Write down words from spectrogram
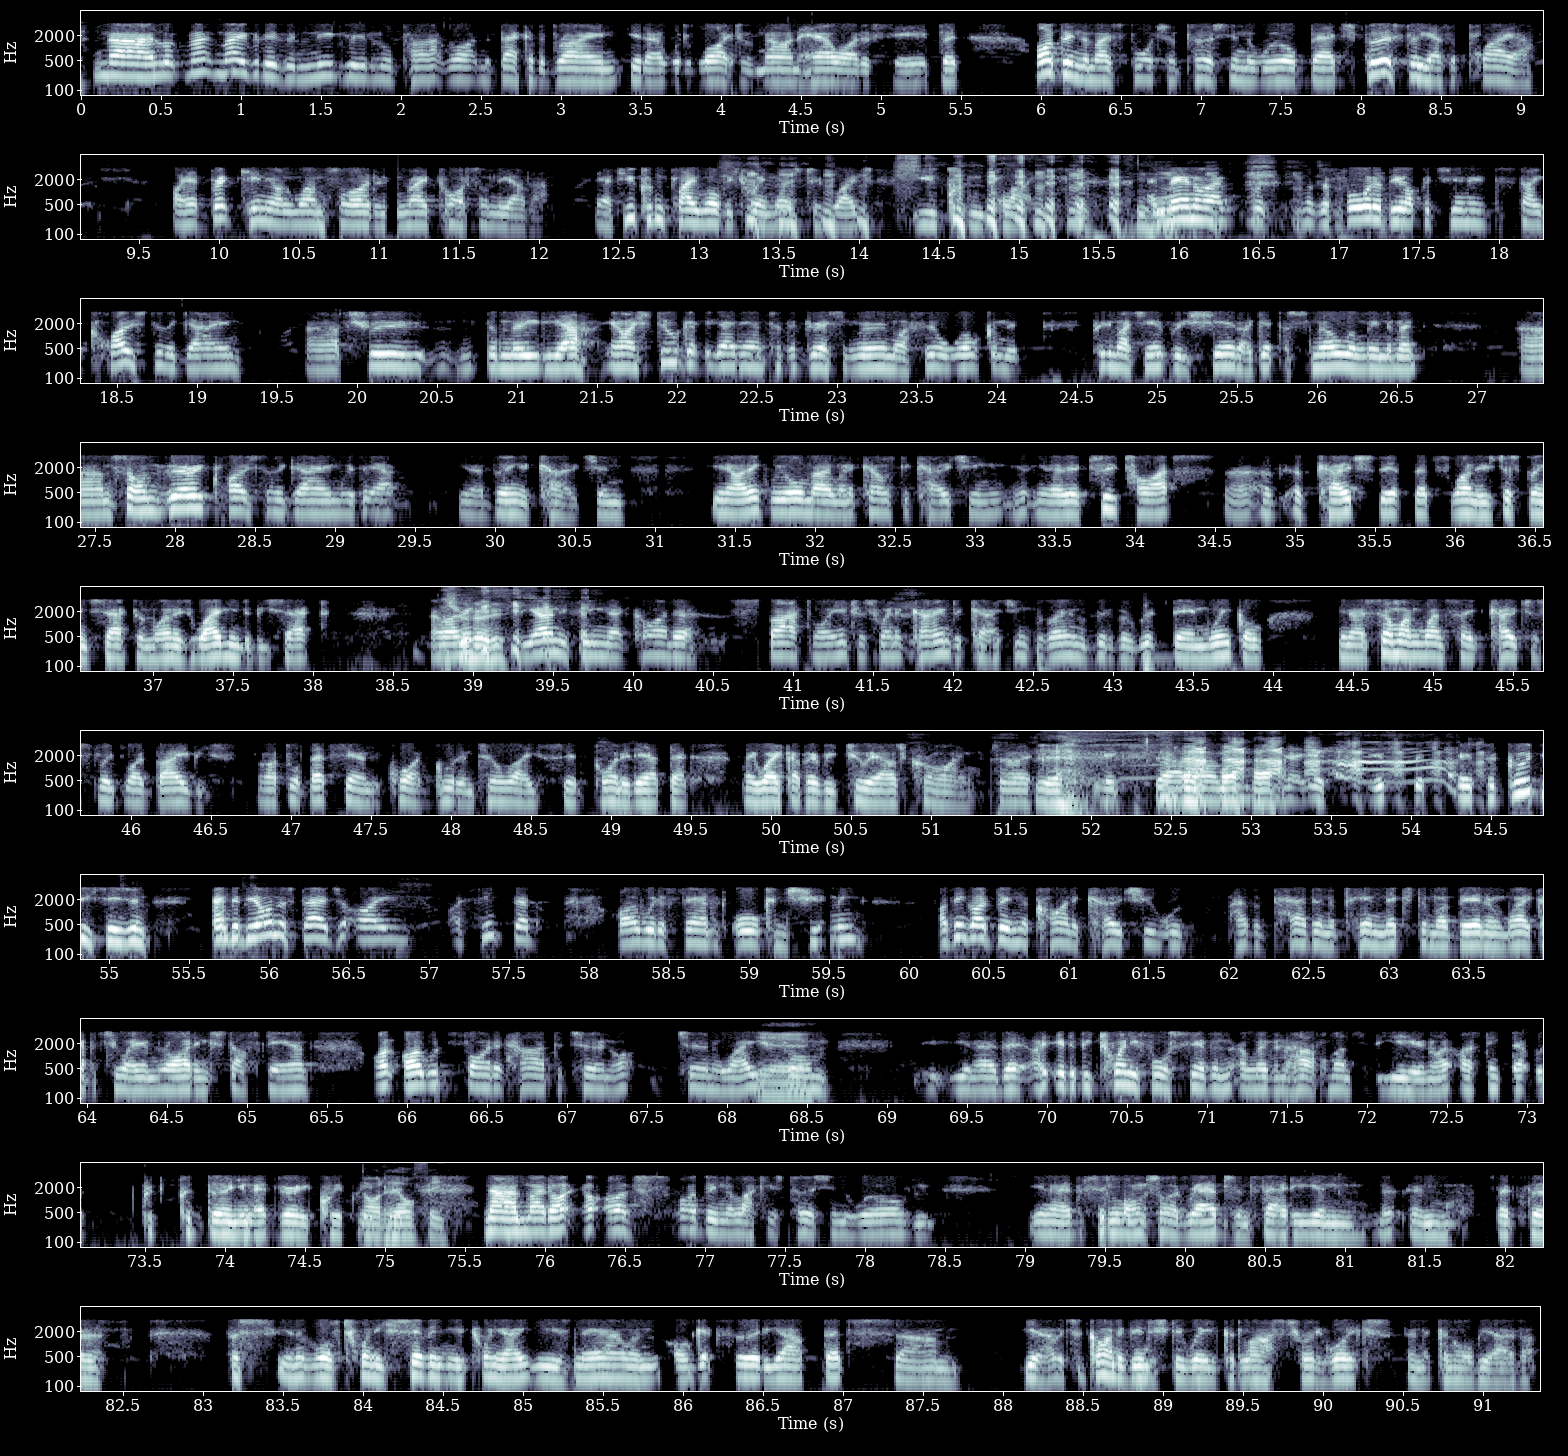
no, look, maybe there's a niggly little part right in the back of the brain. You know, would have liked to have known how I'd have fared, but I've been the most fortunate person in the world. Badge, firstly as a player, I had Brett Kenny on one side and Ray Price on the other. Now, if you couldn't play well between those two blokes, you couldn't play. and then I was, afforded the opportunity to stay close to the game uh, through the media. You know, I still get to go down to the dressing room. I feel welcome at pretty much every shed. I get to smell the liniment. Um, so I'm very close to the game without, you know, being a coach. And, you know, I think we all know when it comes to coaching, you know, there are two types uh, of, of coach. That's one who's just been sacked and one who's waiting to be sacked. And I think it's the only thing that kind of sparked my interest when it came to coaching because I am a bit of a Rip Van Winkle. You know, someone once said coaches sleep like babies. And I thought that sounded quite good until they said pointed out that they wake up every two hours crying. So yeah. it's, um, it's, it's, it's a good decision. And to be honest, Badge, I, I think that I would have found it all consuming. I think I'd been the kind of coach who would have a pad and a pen next to my bed and wake up at 2 a.m. writing stuff down. I, I would find it hard to turn turn away yeah. from you know, that it'd be 24 7, 11 and a half months of the year, and I, I think that would could, could burn you out very quickly. Not but, healthy. No, mate, I, I've I've been the luckiest person in the world, and you know, to sit alongside Rabs and Fatty and and that for for you know well 27 years, 28 years now, and I'll get 30 up. That's um, you know, it's a kind of industry where you could last three weeks and it can all be over.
